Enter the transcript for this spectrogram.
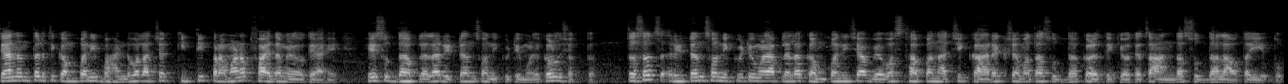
त्यानंतर ती कंपनी भांडवलाच्या किती प्रमाणात फायदा मिळवते आहे हे सुद्धा आपल्याला रिटर्न्स ऑन इक्विटीमुळे कळू शकतं. तसंच रिटर्न्स ऑन इक्विटीमुळे आपल्याला कंपनीच्या व्यवस्थापनाची कार्यक्षमता सुद्धा कळते किंवा त्याचा अंदाज सुद्धा लावता येतो.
